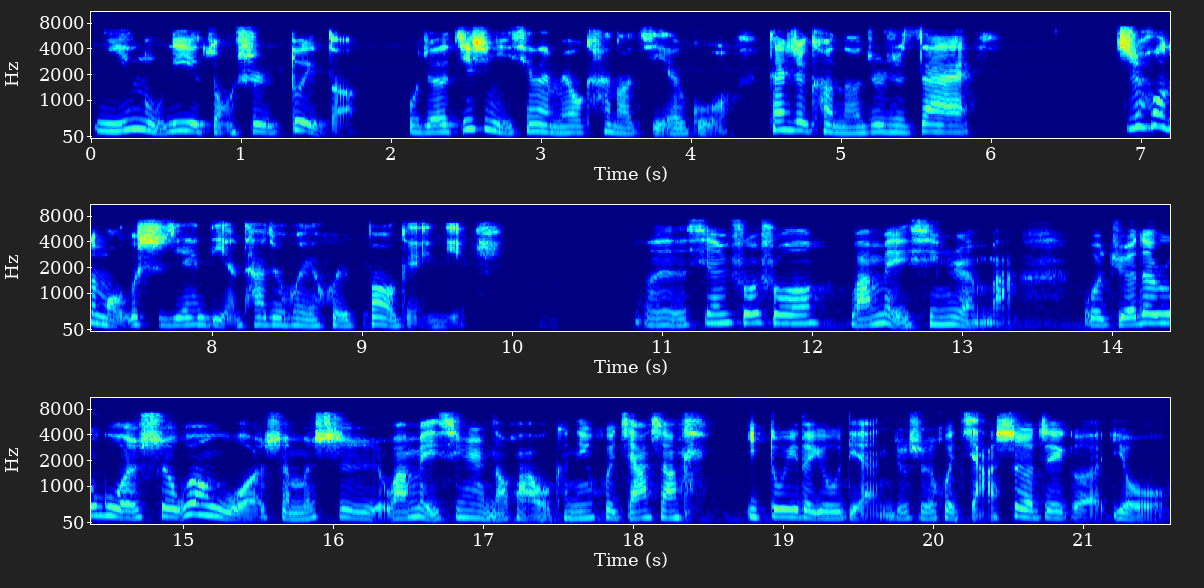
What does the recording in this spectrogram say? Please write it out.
你努力总是对的。我觉得即使你现在没有看到结果，但是可能就是在之后的某个时间点，他就会回报给你。呃，先说说完美新人吧。我觉得如果是问我什么是完美新人的话，我肯定会加上 一堆的优点，就是会假设这个有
